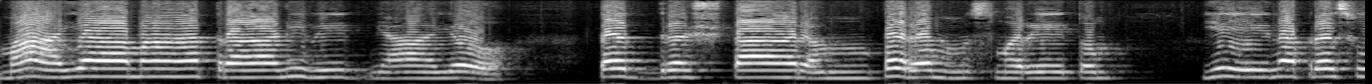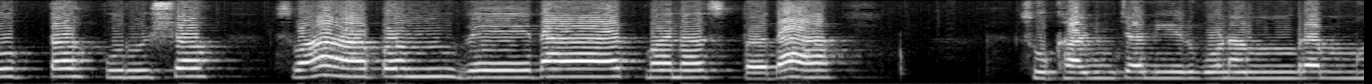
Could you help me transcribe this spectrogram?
मायामात्राणि विज्ञाय तद्द्रष्टारम् परम् स्मरेतुम्। येन प्रसुप्तः पुरुष स्वापम् वेदात्मनस्तदा। सुखम् च निर्गुणम् ब्रह्म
